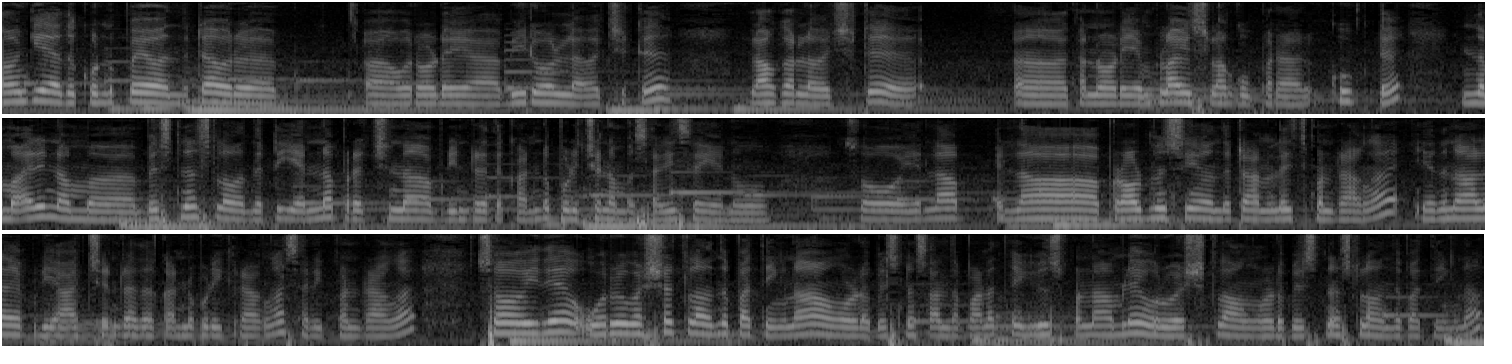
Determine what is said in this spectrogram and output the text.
வாங்கி அதை கொண்டு போய் வந்துட்டு அவர் அவருடைய பீரோவில் வச்சுட்டு லாக்கரில் வச்சுட்டு தன்னோட எம்ப்ளாயீஸ்லாம் கூப்பிட்றாரு. கூப்பிட்டு இந்த மாதிரி நம்ம பிஸ்னஸில் வந்துட்டு என்ன பிரச்சனை அப்படின்றத கண்டுபிடிச்சி நம்ம சரி செய்யணும். ஸோ எல்லா எல்லா ப்ராப்ளம்ஸையும் வந்துட்டு அனலைஸ் பண்ணுறாங்க எதனால் இப்படி ஆச்சுன்றதை கண்டுபிடிக்கிறாங்க சரி பண்ணுறாங்க ஸோ இதே ஒரு வருஷத்தில் வந்து பார்த்திங்கன்னா அவங்களோட பிஸ்னஸ் அந்த பணத்தை யூஸ் பண்ணாமலே ஒரு வருஷத்தில் அவங்களோட பிஸ்னஸில் வந்து பார்த்திங்கன்னா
